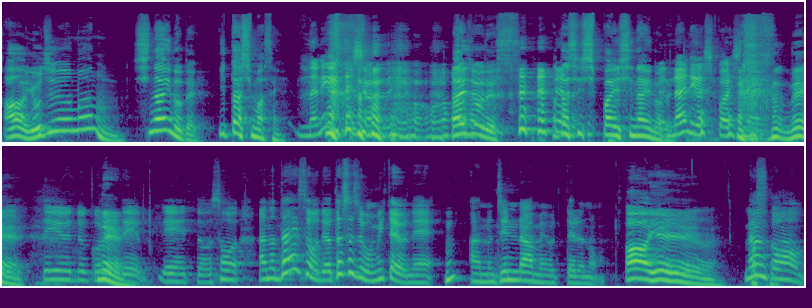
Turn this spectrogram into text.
ああ、余十分しないので、いたしません。何がいたしませんよ。大丈夫です。私失敗しないので。何が失敗しない ね。っていうところで、ね、えっ、ー、と、そう、あの、ダイソーで私たちも見たよね。あの、ジンラーメン売ってるの。ああ、いえいえ。なんか、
